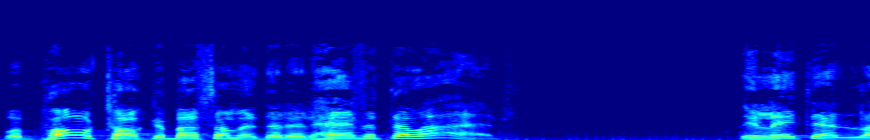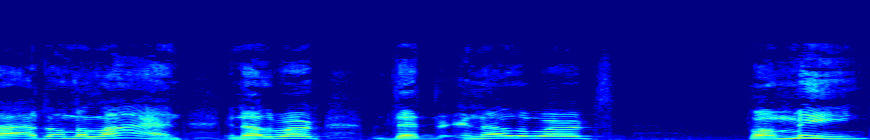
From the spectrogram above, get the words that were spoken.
but Paul talked about something that it has at their lives. They laid their lives on the line. In other words, that in other words, for me,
